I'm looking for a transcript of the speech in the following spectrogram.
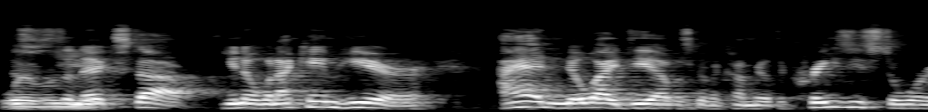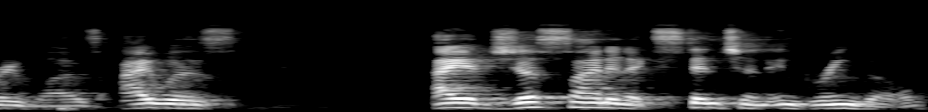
This was the you? next stop. You know, when I came here, I had no idea I was going to come here. The crazy story was I was, I had just signed an extension in Greenville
